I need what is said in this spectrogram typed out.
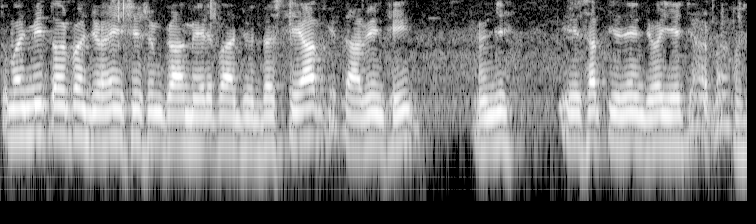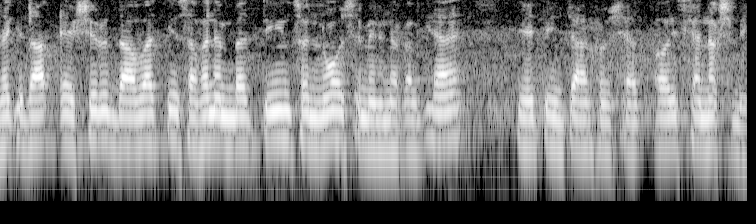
تو مجموعی طور پر جو ہے، اس قسم کا میرے پاس جو دستیاب کتابیں تھیں ہاں جی یہ سب چیزیں جو یہ چار پانچ کتاب ایکشر الدعوت کی صفحہ نمبر تین سو نو سے میں نے نقل کیا ہے، یہ تین چار خصوصیات اور اس کا نقش بھی۔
